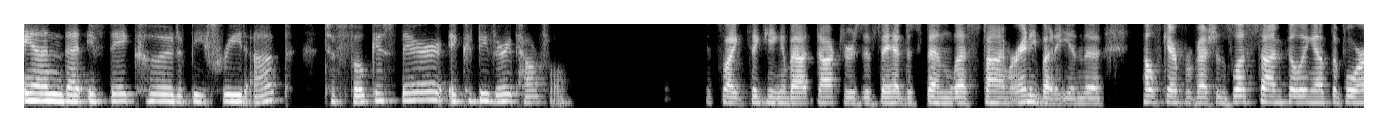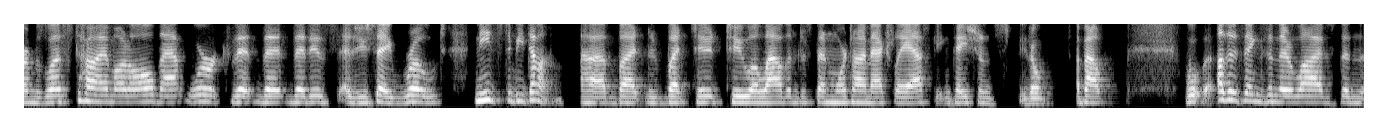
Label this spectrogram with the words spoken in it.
And that if they could be freed up to focus there it could be very powerful it's like thinking about doctors if they had to spend less time or anybody in the healthcare professions less time filling out the forms less time on all that work that that that is as you say rote needs to be done. Uh, but but to to allow them to spend more time actually asking patients you know about other things in their lives than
